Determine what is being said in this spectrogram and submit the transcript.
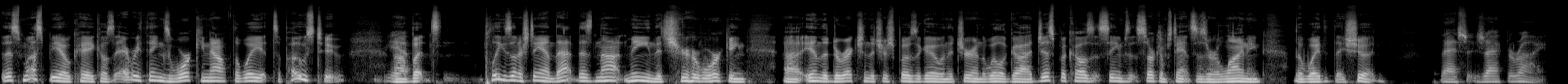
this must be okay because everything's working out the way it's supposed to," Yeah. uh, but please understand that does not mean that you're working uh, in the direction that you're supposed to go and that you're in the will of God just because it seems that circumstances are aligning the way that they should. That's exactly right.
